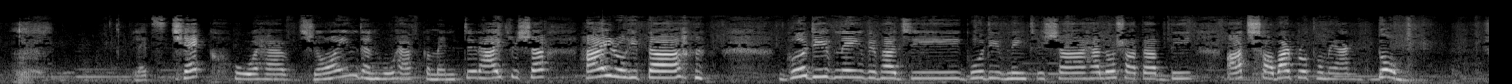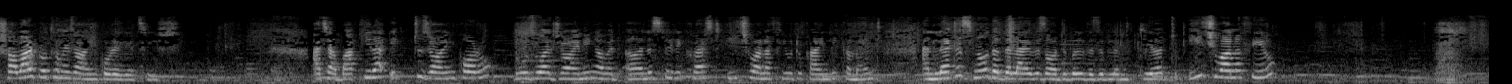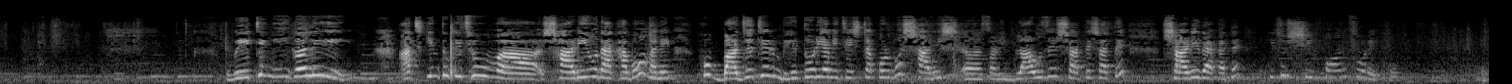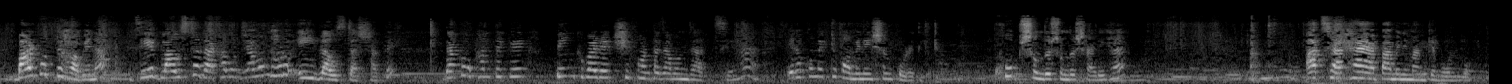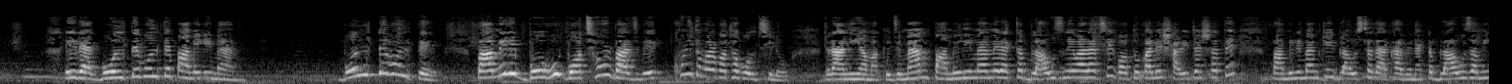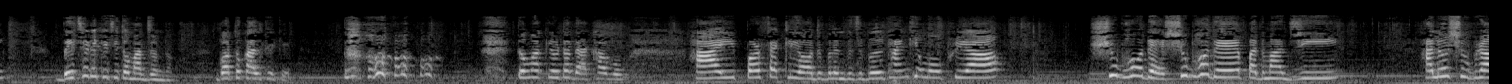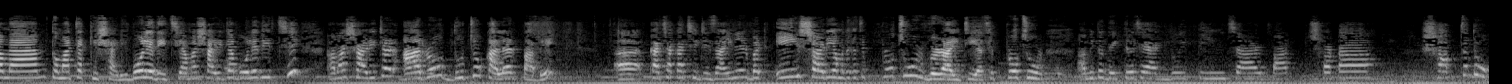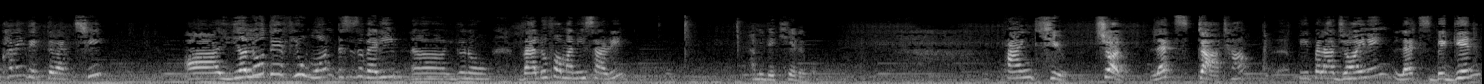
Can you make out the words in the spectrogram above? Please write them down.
Let's check who have joined and who have commented. Hi Trisha. Hi Rohita. Good evening Vibhaji. Good evening Trisha. Hello Shatabdi. আজ সবার প্রথমে একদম সবার প্রথমে join করে গেছিস আচ্ছা বাকিরা একটু জয়েন করো those who are joining I would earnestly request each one of you to kindly comment and let us know that the live is audible visible and clear to each one of waiting eagerly আজ কিন্তু কিছু শাড়িও দেখাবো। মানে খুব বাজেটের ভেতরে আমি চেষ্টা করব শাড়ি সরি ব্লাউজের সাথে সাথে শাড়ি দেখাতে। কিছু শিফনসও রেখো। বার করতে হবে না। যে ব্লাউজটা দেখাবো, যেমন ধরো এই ব্লাউজটার সাথে। দেখো, ওখান থেকে পিঙ্ক বা রেড শিফনটা যেমন যাচ্ছে হ্যাঁ? এরকম একটু কম্বিনেশন করে দিও। খুব সুন্দর সুন্দর শাড়ি হ্যাঁ? আচ্ছা হ্যাঁ পামিনী ম্যামকে বলব। এই দেখ, বলতে বলতে পামিলি ম্যাম বলতে বলতে পামিলি বহু বছর বাজবে এক্ষুনি তোমার কথা বলছিল রানী আমাকে যে ম্যাম পামিলি ম্যামের একটা ব্লাউজ নেওয়ার আছে, গতকালের শাড়িটার সাথে পামিলি ম্যামকে এই ব্লাউজটা দেখাবেন একটা ব্লাউজ আমি বেছে রেখেছি তোমার জন্য, গতকাল থেকে। তোমাকে ওটা দেখাবো। Hi perfectly audible and visible thank you Mopriya. শুভদে শুভদে পদ্মাজি। হ্যালো শুভ্রা ম্যাম তোমারটা কি শাড়ি? বলে দিচ্ছি। আমার শাড়িটা বলে দিচ্ছি। আমার শাড়িটার আরও দুটো কালার পাবে কাছাকাছি ডিজাইনের বাট এই শাড়ি আমাদের কাছে প্রচুর ভ্যারাইটি আছে, প্রচুর। আমি তো দেখতে পাচ্ছি এক, দুই, তিন, চার, পাঁচ, ছটা, সাতটা তো ওখানেই দেখতে পাচ্ছি। ইয়েলোতে if you want this is a very you know value for money sari. আমি দেখিয়ে দেবো। থ্যাংক ইউ চল লেটস স্টার্ট হ্যাঁ people are joining let's begin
